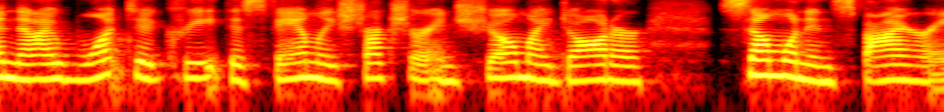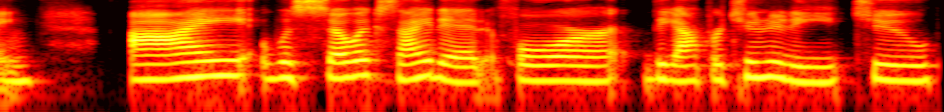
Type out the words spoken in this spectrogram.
and that I want to create this family structure and show my daughter someone inspiring. I was so excited for the opportunity to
